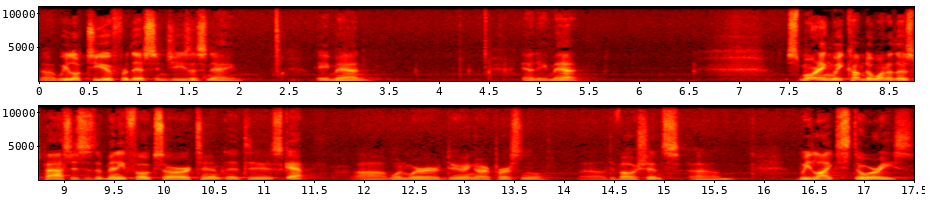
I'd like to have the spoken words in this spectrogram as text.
Uh, we look to you for this in Jesus' name. Amen and amen. This morning we come to one of those passages that many folks are tempted to skip uh, when we're doing our personal uh, devotions. Um, we like stories,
